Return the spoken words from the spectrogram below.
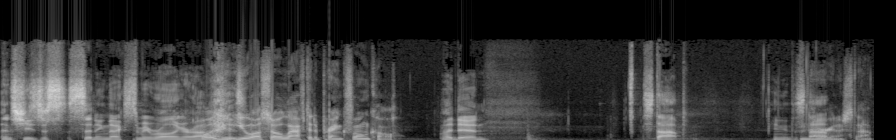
and she's just sitting next to me, rolling her eyes. Well, you, you also laughed at a prank phone call. I did. Stop. You need to stop. we're gonna stop.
